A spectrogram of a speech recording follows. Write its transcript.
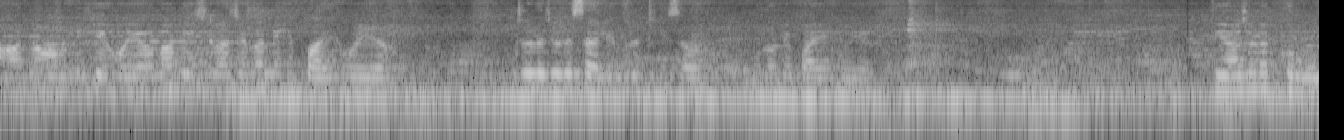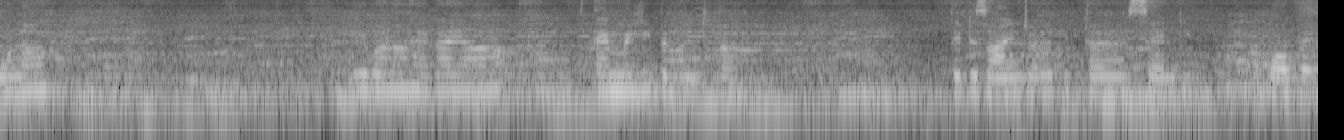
ਆ ਨਾਮ ਲਿਖੇ ਹੋਏ ਆ ਉਹਨਾਂ ਦੇ ਜਿਹਨਾਂ ਜਿਹਨਾਂ ਨੇ ਪਾਏ ਹੋਏ ਆ। ਜਿਹੜੇ ਜਿਹੜੇ ਸੈਲੀਬ੍ਰਿਟੀਜ਼ ਆ, ਉਹਨਾਂ ਨੇ ਪਾਏ ਹੋਏ ਆ। ਤੇ ਆ ਜਿਹੜਾ ਕਰੋਨ ਆ ਇਹ ਵਾਲਾ ਹੈਗਾ ਆ ਐਮਿਲੀ ਬ੍ਰਾਂਡ ਦਾ। ਤੇ ਡਿਜ਼ਾਈਨ ਜਿਹੜਾ ਕੀਤਾ ਸੈਂਡੀ ਬੋਬਨ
